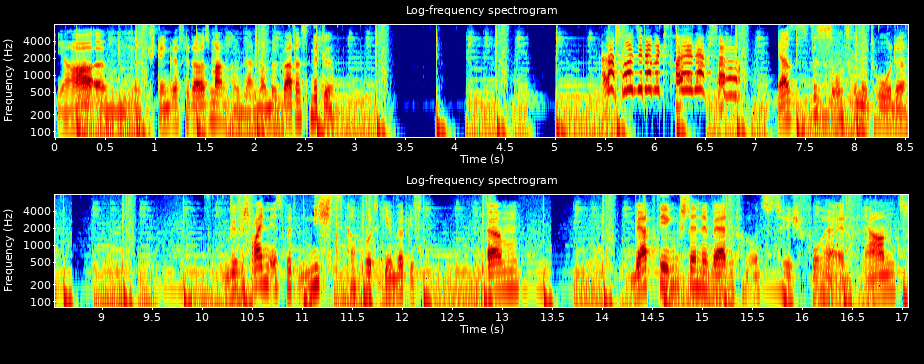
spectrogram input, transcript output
Ja, ähm, also ich denke, dass wir da was machen können. Wir haben damit das Mittel. Was wollen Sie damit Feuerwerk? Ja, das, ist unsere Methode. Wir versprechen, es wird nichts kaputt gehen, wirklich. Ähm, Wertgegenstände werden von uns natürlich vorher entfernt.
